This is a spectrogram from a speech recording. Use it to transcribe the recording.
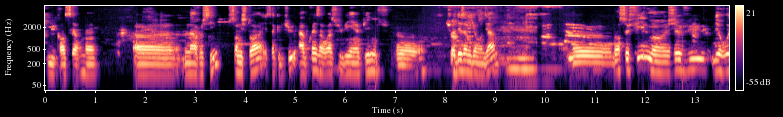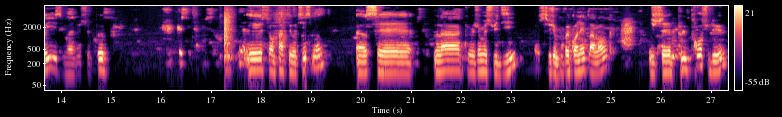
qui concernait euh, la Russie, son histoire et sa culture, après avoir suivi un film euh, sur la Deuxième Guerre mondiale. Euh, dans ce film, j'ai vu l'héroïsme de ce peuple et son patriotisme. Euh, c'est là que je me suis dit, si je pouvais connaître la langue, je serais plus proche d'eux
